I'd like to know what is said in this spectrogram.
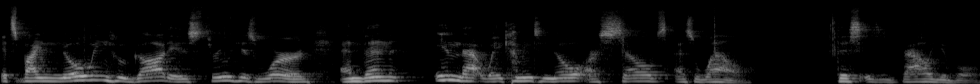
It's by knowing who God is through His Word, and then in that way coming to know ourselves as well. This is valuable.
